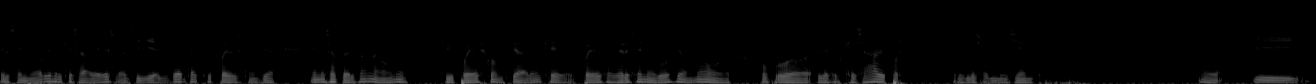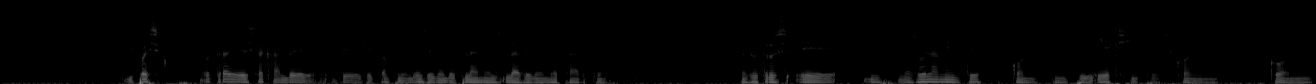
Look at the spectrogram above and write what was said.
el Señor es el que sabe eso, si es verdad que puedes confiar en esa persona o no, si puedes confiar en que puedes hacer ese negocio o no, o, Él es el que sabe, porque Él es omnisciente. Eh, y, y pues otra vez sacando de, de, poniendo en segundo plano la segunda parte, nosotros eh, no solamente con éxitos, con con,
